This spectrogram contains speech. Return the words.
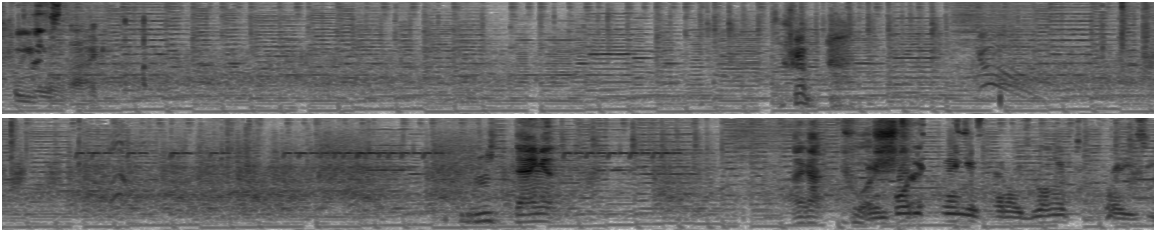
Please stack. Yep. Dang it. I got pushed. The important thing is that I don't act crazy.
